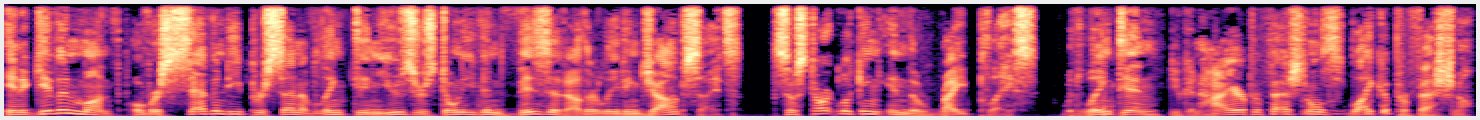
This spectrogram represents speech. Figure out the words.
In a given month, over 70% of LinkedIn users don't even visit other leading job sites. So start looking in the right place. With LinkedIn, you can hire professionals like a professional.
